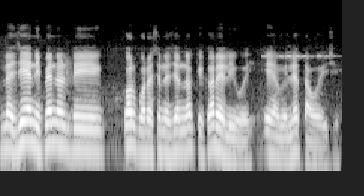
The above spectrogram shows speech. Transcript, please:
એટલે જે એની પેનલ્ટી કોર્પોરેશને જે નક્કી કરેલી હોય એ અમે લેતા હોઈએ છીએ.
